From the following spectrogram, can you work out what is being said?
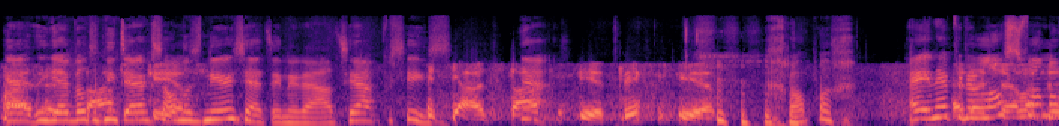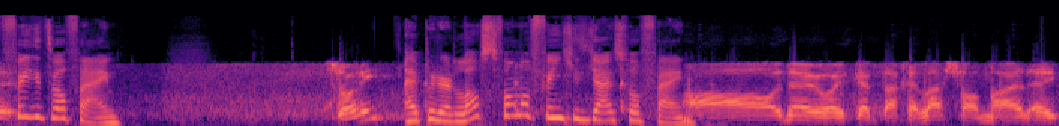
Ja het jij wilt het niet ergens verkeerd. anders neerzetten inderdaad. Ja, precies. Ja, het staat verkeerd, het ligt verkeerd. Grappig. Hey, en heb je En er last van of vind je het wel fijn? Sorry? Heb je er last van of vind je het juist wel fijn? Oh, nee hoor, ik heb daar geen last van. Maar eh,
